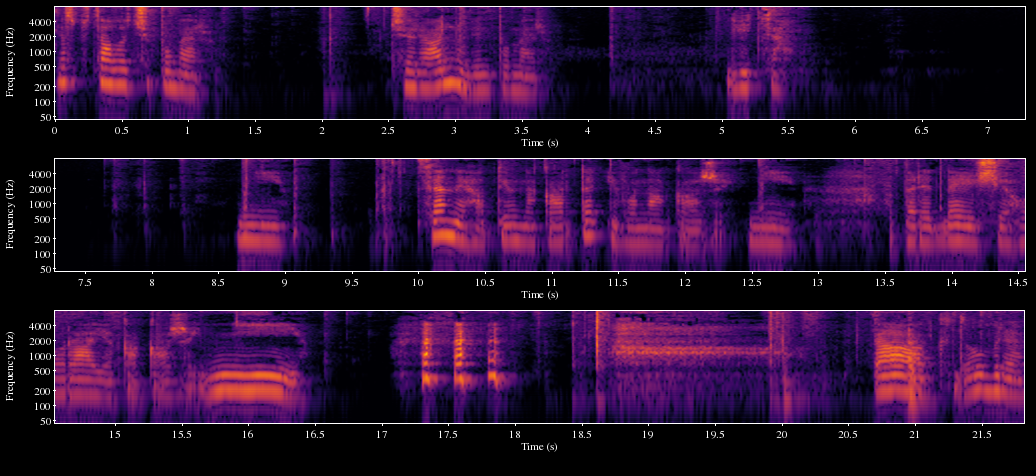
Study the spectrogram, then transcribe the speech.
Я спитала, чи помер. Чи реально він помер. Дивіться. Ні. Це негативна карта, і вона каже ні. А перед нею ще гора, яка каже ні. Так, добре.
